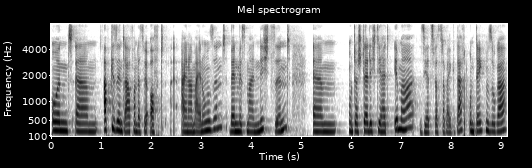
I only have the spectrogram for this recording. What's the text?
und ähm, abgesehen davon, dass wir oft einer Meinung sind, wenn wir es mal nicht sind, ähm, unterstelle ich dir halt immer, sie hat sich was dabei gedacht und denkt mir sogar,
